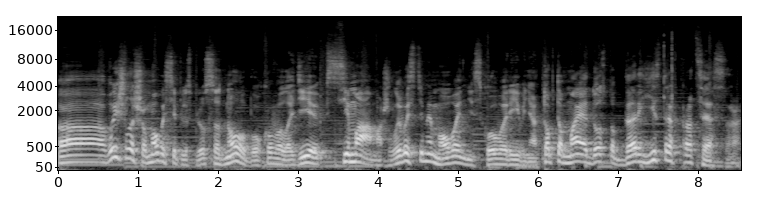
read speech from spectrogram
А, вийшло, що мова C++ з одного боку володіє всіма можливостями мови низького рівня, тобто має доступ до регістрів процесора,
